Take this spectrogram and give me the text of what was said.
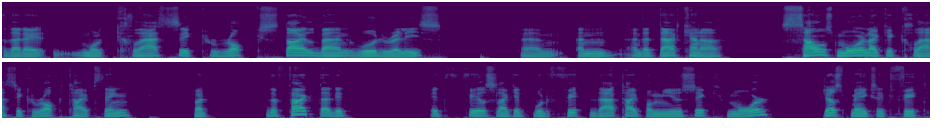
that a more classic rock style band would release, um, and and that that kind of sounds more like a classic rock type thing the fact that it it feels like it would fit that type of music more just makes it fit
